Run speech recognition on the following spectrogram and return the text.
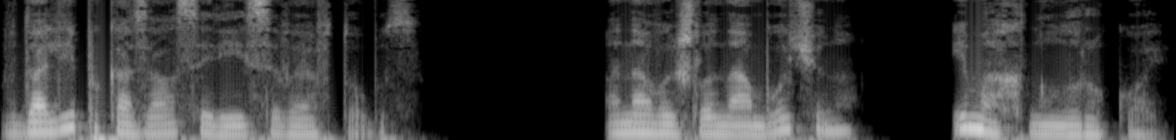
Вдали показался рейсовый автобус. Она вышла на обочину и махнула рукой.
